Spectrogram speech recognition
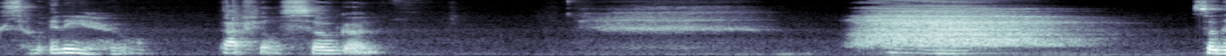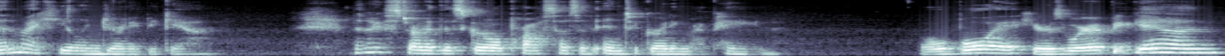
So, anywho, that feels so good. So then my healing journey began. Then I started this good old process of integrating my pain. Oh boy, here's where it began.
